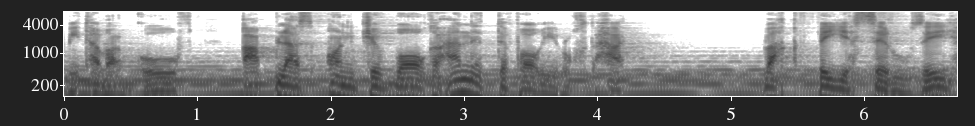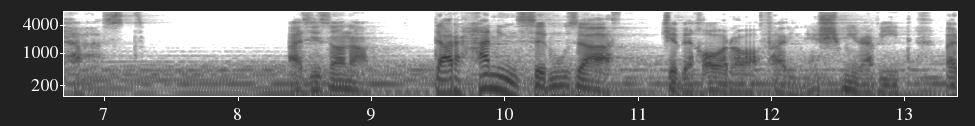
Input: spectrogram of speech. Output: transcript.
می‌توان گفت قبل از آنکه واقعا اتفاقی رخ دهد وقفه سه روزه هست عزیزانم در همین سه روز است که به غار آفرینش می روید و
